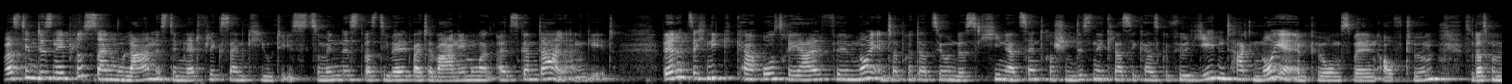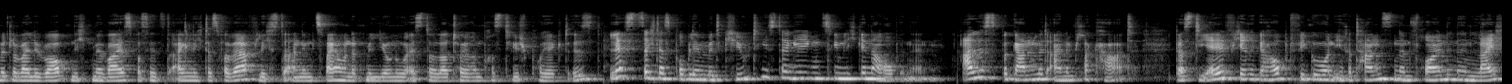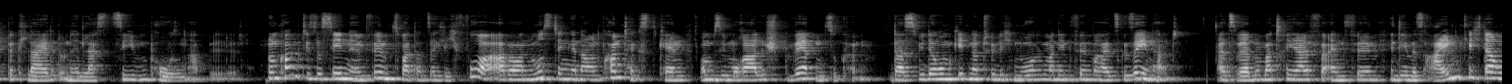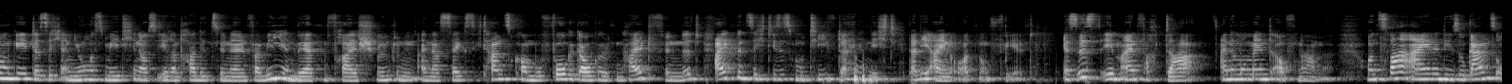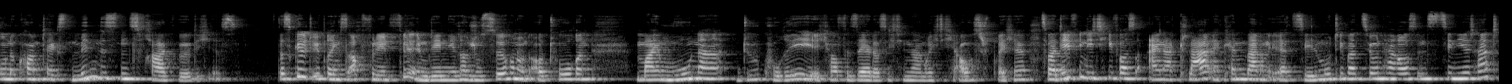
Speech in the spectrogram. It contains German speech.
Was dem Disney Plus sein Mulan ist dem Netflix sein Cuties, zumindest was die weltweite Wahrnehmung als Skandal angeht. Während sich Nick Caros Realfilm Neuinterpretation des China-zentrischen Disney-Klassikers gefühlt jeden Tag neue Empörungswellen auftürmen, sodass man mittlerweile überhaupt nicht mehr weiß, was jetzt eigentlich das Verwerflichste an dem 200 Millionen US-Dollar teuren Prestigeprojekt ist, lässt sich das Problem mit Cuties dagegen ziemlich genau benennen. Alles begann mit einem Plakat, das die elfjährige Hauptfigur und ihre tanzenden Freundinnen leicht bekleidet und in lasziven Posen abbildet. Nun kommt diese Szene im Film zwar tatsächlich vor, aber man muss den genauen Kontext kennen, um sie moralisch bewerten zu können. Das wiederum geht natürlich nur, wenn man den Film bereits gesehen hat. Als Werbematerial für einen Film, in dem es eigentlich darum geht, dass sich ein junges Mädchen aus ihren traditionellen Familienwerten freischwimmt und in einer sexy Tanzkombo vorgegaukelten Halt findet, eignet sich dieses Motiv daher nicht, da die Einordnung fehlt. Es ist eben einfach da, eine Momentaufnahme. Und zwar eine, die so ganz ohne Kontext mindestens fragwürdig ist. Das gilt übrigens auch für den Film, den die Regisseurin und Autorin Maimouna Ducouré, ich hoffe sehr, dass ich den Namen richtig ausspreche, zwar definitiv aus einer klar erkennbaren Erzählmotivation heraus inszeniert hat,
